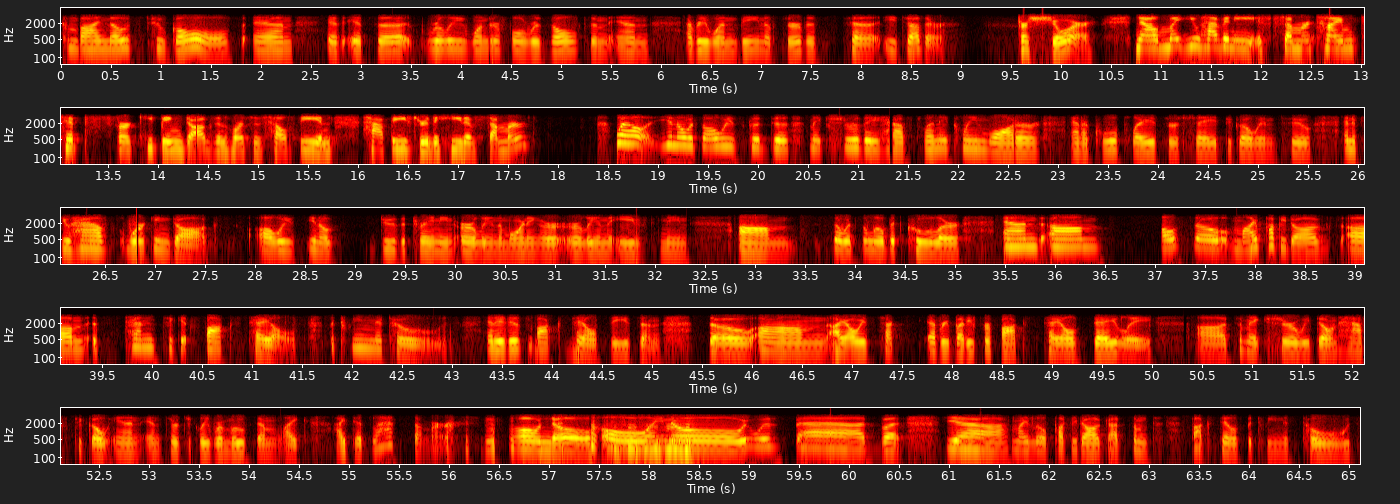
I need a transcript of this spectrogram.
combine those two goals, and it, it's a really wonderful result, and and everyone being of service to each other. For sure. Now, might you have any summertime tips for keeping dogs and horses healthy and happy through the heat of summer? Well, you know, it's always good to make sure they have plenty of clean water and a cool place or shade to go into. And if you have working dogs, always, you know, do the training early in the morning or early in the evening um so it's a little bit cooler. And um also my puppy dogs um tend to get foxtails between the toes and it is foxtail season. So um I always check everybody for foxtails daily uh, to make sure we don't have to go in and surgically remove them like I did last summer. oh no. oh, I know. It was bad, but yeah, my little puppy dog got some t- foxtails between his toes.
